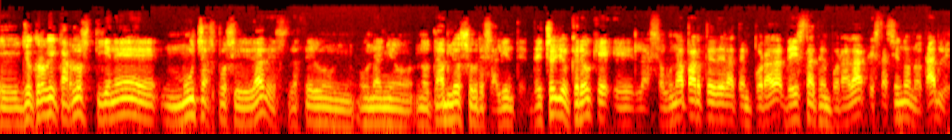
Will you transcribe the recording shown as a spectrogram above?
Eh, yo creo que Carlos tiene muchas posibilidades de hacer un, año notable o sobresaliente. De hecho, yo creo que eh, la segunda parte de la temporada, de esta temporada, está siendo notable.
